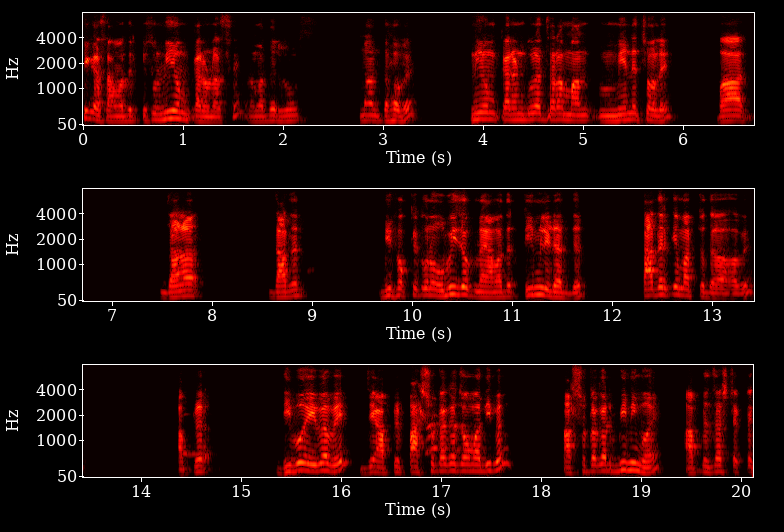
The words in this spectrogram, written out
ঠিক আছে? আমাদের কিছু নিয়ম কারণ আছে, আমাদের রুলস মানতে হবে। নিয়ম কারণগুলো যারা মেনে চলে বা যারা যাদের বিপক্ষে কোনো অভিযোগ নাই, আমাদের টিম লিডারদের তাদেরকে মাত্র দেওয়া হবে। আপনার দিব এইভাবে যে আপনি পাঁচশো টাকা জমা দিবেন, পাঁচশো টাকার বিনিময়ে আপনি জাস্ট একটা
